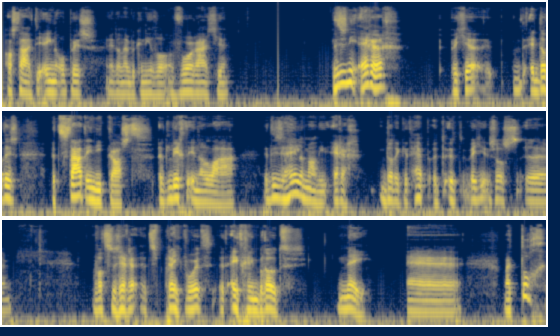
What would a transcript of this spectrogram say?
als daar die ene op is, dan heb ik in ieder geval een voorraadje. Het is niet erg, weet je. Dat is, het staat in die kast, het ligt in een la. Het is helemaal niet erg dat ik het heb. Het, het weet je, zoals uh, wat ze zeggen, het spreekwoord: het eet geen brood. Nee. Uh, maar toch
